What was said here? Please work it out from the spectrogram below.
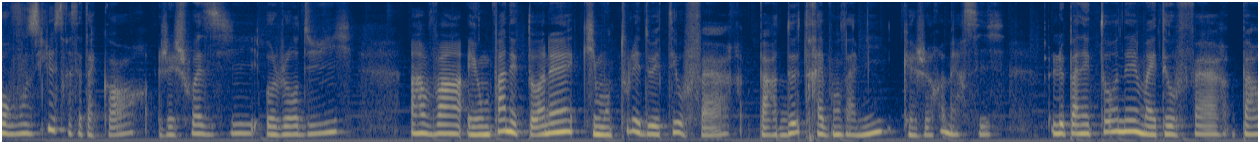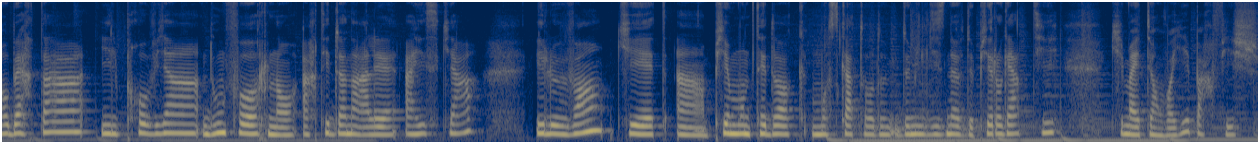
Pour vous illustrer cet accord, j'ai choisi aujourd'hui un vin et un panettone qui m'ont tous les deux été offerts par deux très bons amis que je remercie. Le panettone m'a été offert par Roberta, il provient d'un forno artigianale a Ischia et le vin qui est un Piemonte Doc Moscato 2019 de Piero Gatti qui m'a été envoyé par fiche,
